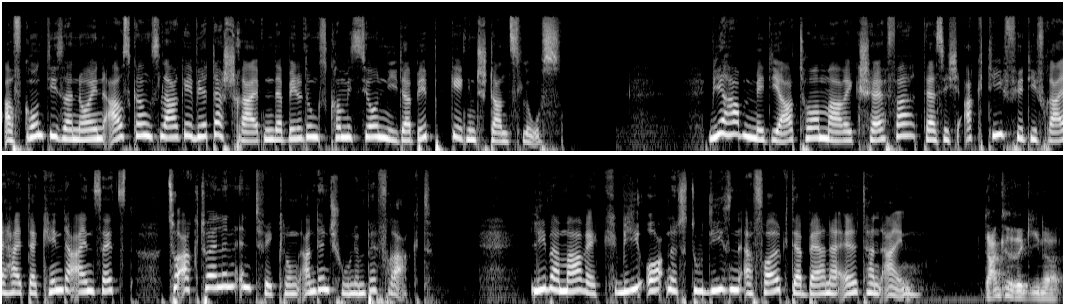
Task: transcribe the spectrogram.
Aufgrund dieser neuen Ausgangslage wird das Schreiben der Bildungskommission Niederbib gegenstandslos. Wir haben Mediator Marek Schäfer, der sich aktiv für die Freiheit der Kinder einsetzt, zur aktuellen Entwicklung an den Schulen befragt. Lieber Marek, wie ordnest du diesen Erfolg der Berner Eltern ein? Danke, Regina.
